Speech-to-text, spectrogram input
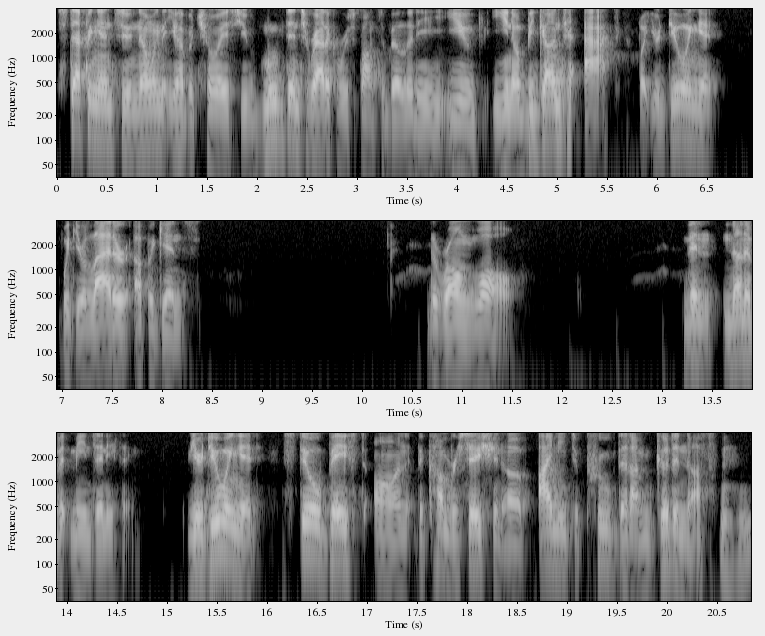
stepping into knowing that you have a choice. You've moved into radical responsibility. You've you know begun to act, but you're doing it with your ladder up against the wrong wall. Then none of it means anything. You're doing it still based on the conversation of I need to prove that I'm good enough. Mm-hmm.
